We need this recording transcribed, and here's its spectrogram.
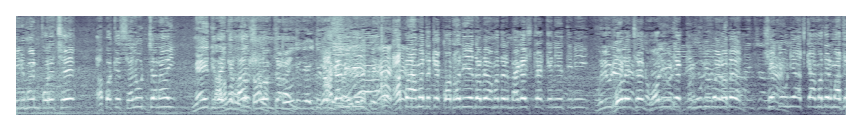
নির্মাণ করেছে। আপাকে স্যালুট জানাই মেহেদি ভাইকে লাল সালাম জানাই। আগামী দিন আপা আমাদেরকে কথা দিয়ে যাবে আমাদের মেগাস্টারকে নিয়ে তিনি বলেছেন হলিউডে একটি মুভি বানাবেন সেটি উনি আজকে আমাদের মাঝে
